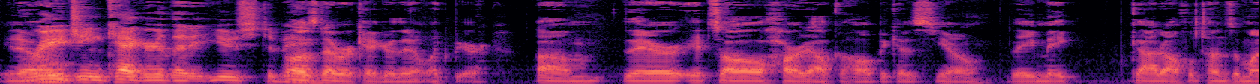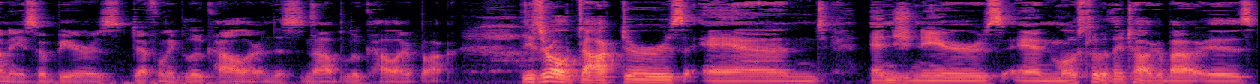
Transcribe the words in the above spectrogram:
You know, Raging kegger that it used to be. Well, it's never a kegger. They don't like beer. Um, there, it's all hard alcohol because you know they make god awful tons of money. So beer is definitely blue collar, and this is now blue collar bar. These are all doctors and engineers, and mostly what they talk about is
